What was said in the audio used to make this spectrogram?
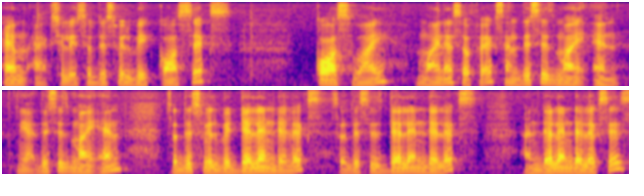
m actually. So, this will be cos x cos y minus of x and this is my n yeah this is my n. So, this will be del n del x. So, this is del n del x and del n del x is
